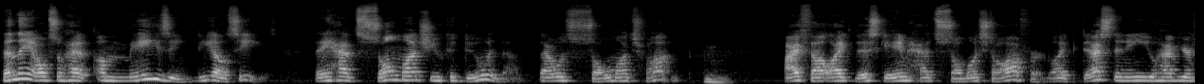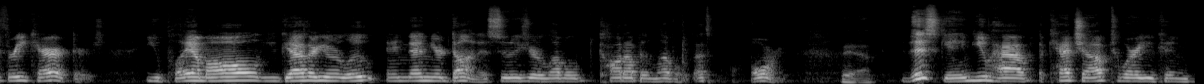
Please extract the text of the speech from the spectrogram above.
Then they also had amazing DLCs. They had so much you could do in them. That was so much fun. Hmm. I felt like this game had so much to offer. Like Destiny, you have your three characters. You play them all, you gather your loot, and then you're done as soon as you're leveled, caught up in level. That's boring. Yeah. This game, you have a catch up to where you can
